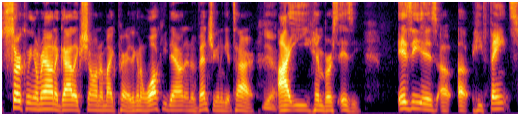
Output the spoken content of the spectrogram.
circling around a guy like Sean or Mike Perry. They're gonna walk you down, and eventually you're gonna get tired. Yeah. I.e., him versus Izzy. Izzy is a, a he faints,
